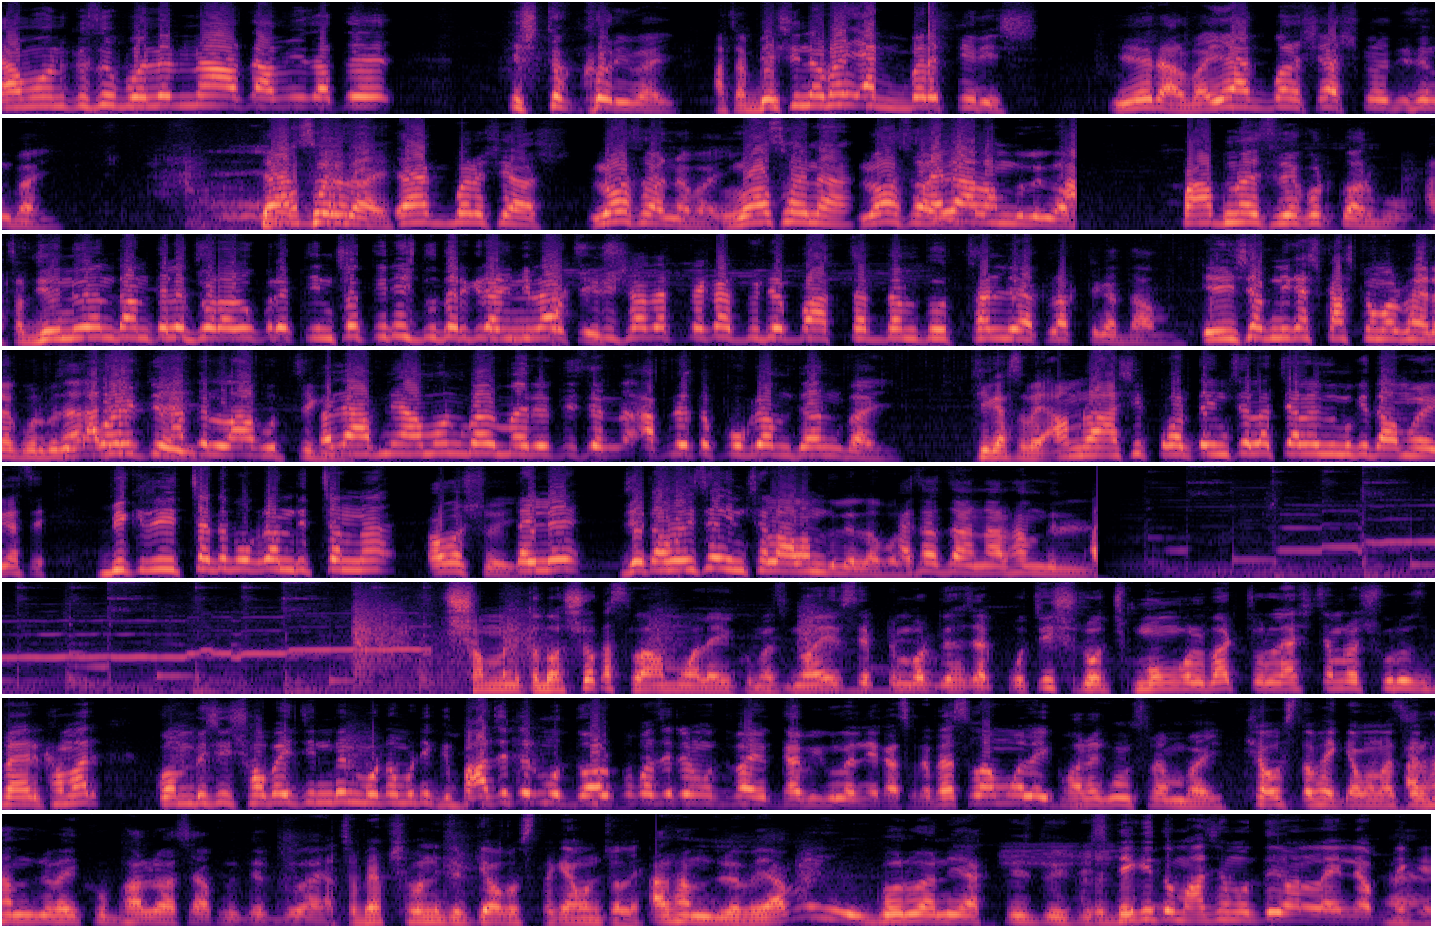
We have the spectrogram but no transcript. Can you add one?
এমন কিছু বলেন না আমি যাতে স্টক করি ভাই। আচ্ছা বেশি না ভাই একবারে তিরিশ। এর আর ভাই একবারে শেষ করে দিয়েছেন ভাই। একবারে- শেষ। লস হয় না ভাই। লস হয় না? লস হয় আলহামদুলিল্লাহ। পাবনাইস রেকর্ড করব। আচ্ছা জেনুইন দাম তাহলে জোড়ার উপরে তিনশো তিরিশ দুধের তিন গ্যারান্টি লাখ তিরিশ হাজার টাকা দুটো বাচ্চার দাম দুধ ছাড়লে এক লাখ টাকা দাম। এই হিসাব নিকাশ কাস্টমার ভাইরা করবে হ্যাঁ, লাভ হচ্ছে তাহলে আপনি এমন ভাই মেরে দিচ্ছেন আপনি তো প্রোগ্রাম দেন ভাই। ঠিক আছে ভাই আমরা আসি পরটা ইনশাল্লাহ চ্যালেঞ্জ মুখী দাম হয়ে গেছে। বিক্রির ইচ্ছাতে প্রোগ্রাম দিচ্ছেন না অবশ্যই। তাইলে যেটা হয়েছে ইনশাল্লাহ আলহামদুলিল্লাহ। আচ্ছা যান আলহামদুলিল্লাহ। সম্মানিত দর্শক আসসালামু আলাইকুম। আজ নয় সেপ্টেম্বর দুই হাজার পঁচিশ রোজ মঙ্গলবার চলে আসছে আমরা সুরজ ভাইয়ের খামার। কম বেশি সবাই চিনবেন মোটামুটি বাজেটের মধ্যে অল্প বাজেটের মধ্যে ভাই গাবিগুলো নিয়ে কাজ করে। আসসালামু আলাইকুম। ওয়ালাইকুম আসসালাম ভাই। কি অবস্থা ভাই কেমন আছেন? আলহামদুলিল্লাহ ভাই খুব ভালো আছে আপনাদের দোয়া আচ্ছা ব্যবসা বাণিজ্যের কি অবস্থা কেমন চলে? আলহামদুলিল্লাহ ভাই আমি গরু আনি এক পিস দুই পিস দেখি তো মাঝে মধ্যেই অনলাইনে আপনাকে।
